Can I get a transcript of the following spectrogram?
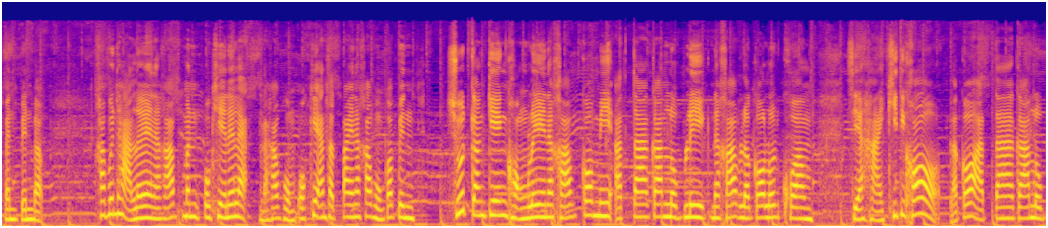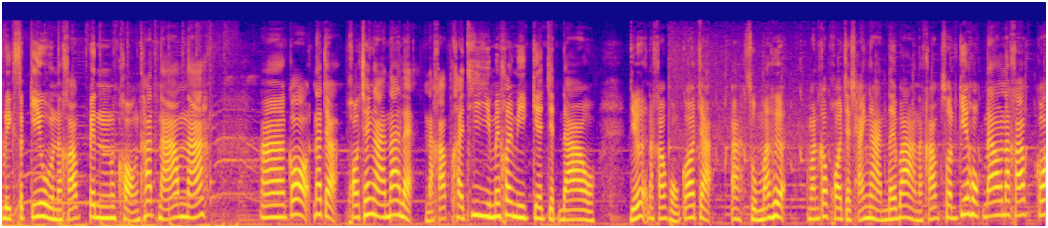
เป็นเป็นแบบค่าพื้นฐานเลยนะครับ มันโอเคเลยแหละนะครับผมโอเคอันถัดไปนะครับผมก็เป็นชุดกางเกงของเลนะครับ ก็มีอัตราการหลบหลีกนะครับ แล้วก็ลดความเสียหายคิติคอลแล้วก็อัตราการหลบหลีกสกิลนะครับ เป็นของธาตุน้ำนะอ่าก็น่าจะพอใช้งานได้แหละนะครับ ใครที่ไม่ค่อยมีเกียร์7ดาว เยอะนะครับ ผมก็จะอะสุ่มมาเถอะมันก็พอจะใช้งานได้บ้างนะครับ ส่วนเกียร์6ดาวนะครับ ก็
